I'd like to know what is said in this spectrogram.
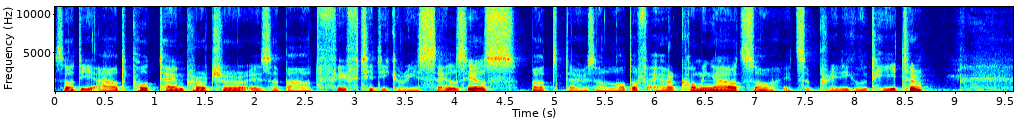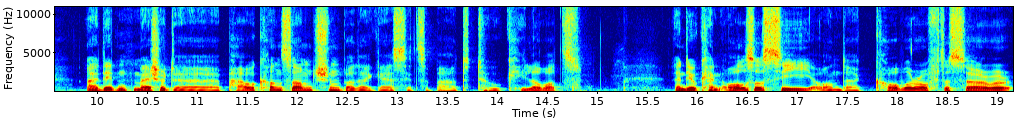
So the output temperature is about 50 degrees Celsius, but there is a lot of air coming out, so it's a pretty good heater. I didn't measure the power consumption, but I guess it's about 2 kilowatts. And you can also see on the cover of the server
